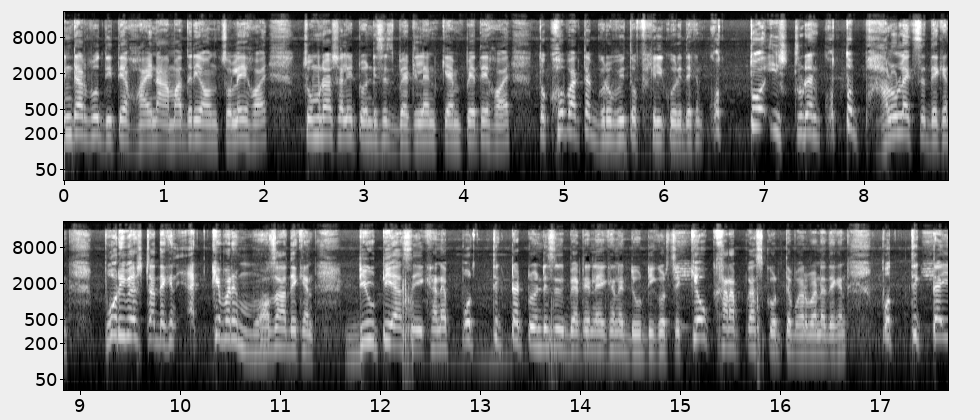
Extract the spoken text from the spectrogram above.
ইন্টারভিউ দিতে হয় না, আমাদের এই অঞ্চলেই হয়। চুমরাশালী টোয়েন্টি সিক্স ব্যাটালিয়ান ক্যাম্পেতে হয়। তো খুব একটা গর্বিত ফিল করি। দেখেন কত স্টুডেন্ট কত ভালো লাগছে দেখেন। পরিবেশটা দেখেন, একেবারে মজা দেখেন। ডিউটি আছে এখানে, প্রত্যেকটা টোয়েন্টি সিক্স ব্যাটালিয়ান এখানে ডিউটি করছে। কেউ খারাপ কাজ করতে পারবে না দেখেন। প্রত্যেকটাই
